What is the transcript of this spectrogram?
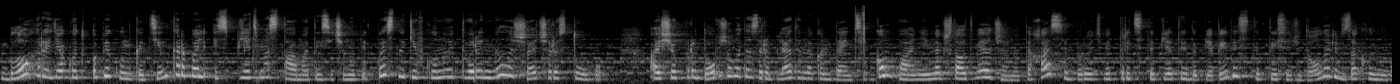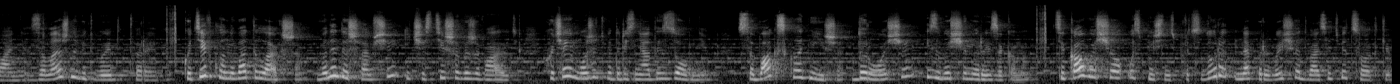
Блогери, як от опікунка Тінкербель із 500 тисячами підписників, клонують тварин не лише через тугу, а й щоб продовжувати заробляти на контенті. Компанії на кшталт Віаджену та Хасі беруть від 35 до 50 тисяч доларів за клонування, залежно від виду тварини. Котів клонувати легше, вони дешевші і частіше виживають, хоча й можуть відрізнятись ззовні. Собак складніше, дорожче і з вищими ризиками. Цікаво, що успішність процедури не перевищує 20%.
